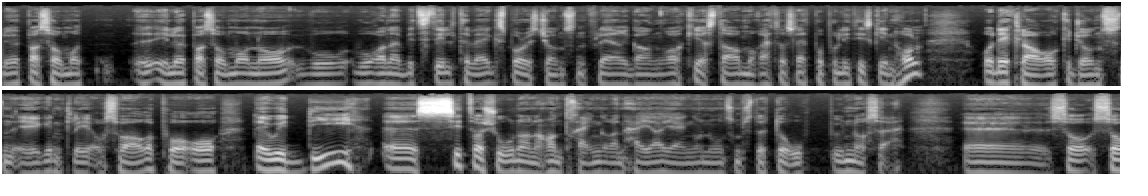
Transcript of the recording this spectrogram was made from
løpet av sommeren i løpet av sommeren nå hvor, hvor, han er blitt stilt til veggs, Boris Johnson, flere ganger. Og Keir Starmer rett og slett på politisk innhold. Og det klarer ikke Johnson egentlig å svare på. Og det er jo i de eh, situasjonene han trenger en heiagjeng og noen som støtter opp under seg. Eh, så, så,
